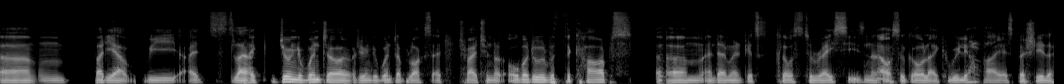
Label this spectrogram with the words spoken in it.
Um, but yeah, we it's like during the winter or during the winter blocks, I try to not overdo it with the carbs. Um, and then when it gets close to race season, I also go like really high, especially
